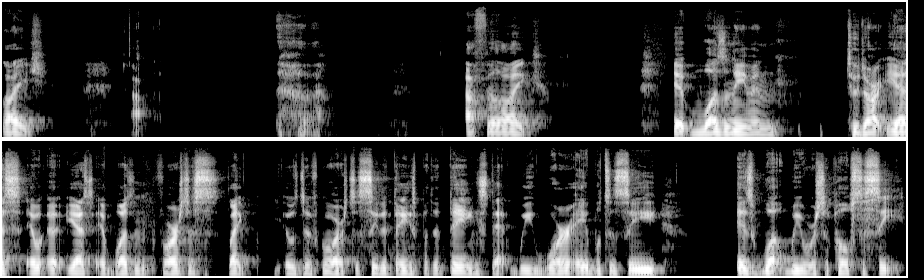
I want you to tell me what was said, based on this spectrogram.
Like. I, feel like it wasn't even too dark. Yes, it, it- yes, it wasn't for us to like. It was difficult for us to see the things, but the things that we were able to see is what we were supposed to see.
